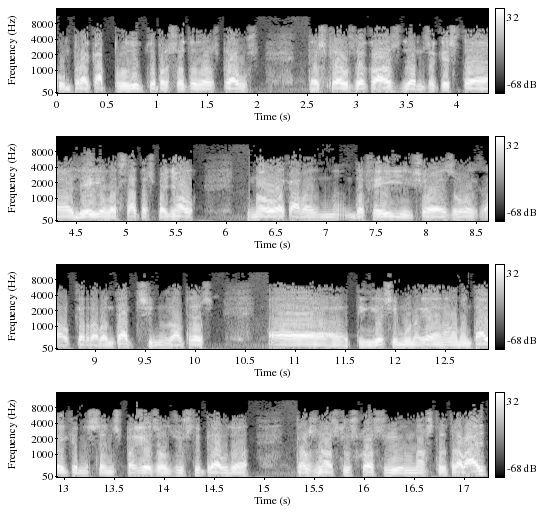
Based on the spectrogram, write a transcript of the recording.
comprar cap producte per sota dels preus dels preus de cost, doncs aquesta llei a l'estat espanyol no l'acaben de fer i això és el, el que ha rebentat. Si nosaltres eh, tinguéssim una cadena alimentària que se'ns pagués el justi preu de, dels nostres costos i del nostre treball,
